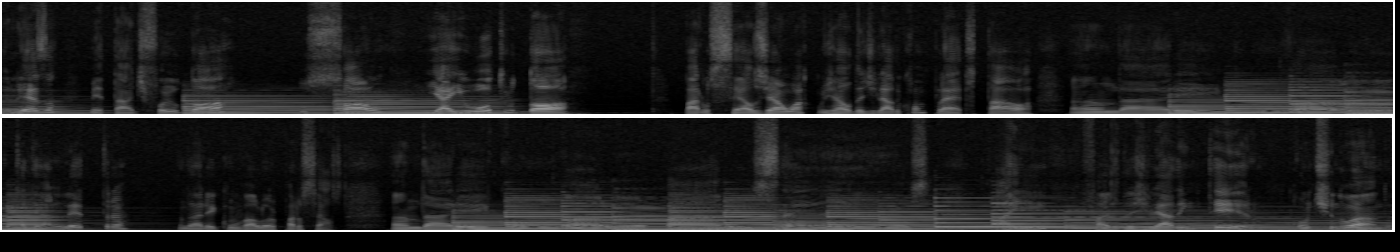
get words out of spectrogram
Beleza? Metade foi o Dó, o Sol e aí o outro Dó. Para os céus já é, já é o dedilhado completo, tá? Ó, andarei com valor. Cadê a letra? Andarei com valor para os céus. Andarei com valor para os céus. Aí faz o dedilhado inteiro. Continuando.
